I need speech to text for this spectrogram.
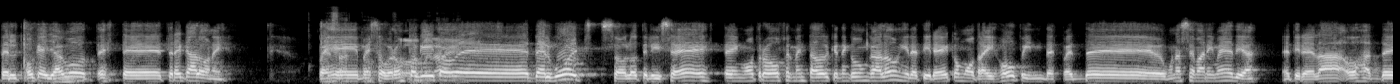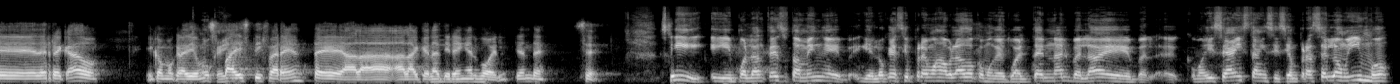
Del, ok, yo hago este, tres galones. Pues eh, Exacto. me sobró un So, poquito de, del wort, solo utilicé este, en otro fermentador que tengo un galón y le tiré como dry hopping después de una semana y media. le tiré las hojas de, de recado y como que le dio un Ok. spice diferente a la, a la que la tiré en el boil, ¿entiendes? Sí. Sí, y importante eso también, eh, y es lo que siempre hemos hablado, como que tú alternar, ¿verdad? Eh, eh, como dice Einstein, si siempre haces lo mismo,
